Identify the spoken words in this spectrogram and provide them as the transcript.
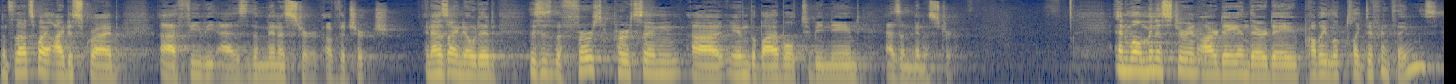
And so that's why I describe uh, Phoebe as the minister of the church. And as I noted, this is the first person uh, in the Bible to be named as a minister. And while minister in our day and their day probably looked like different things,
